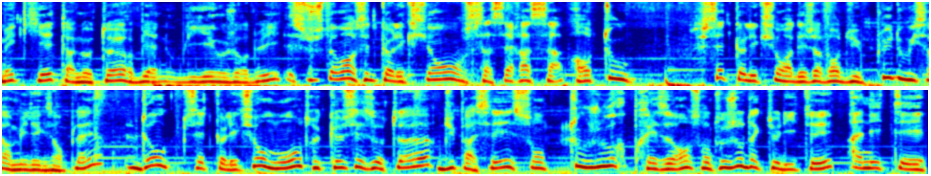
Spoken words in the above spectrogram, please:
mais qui est un auteur bien oublié aujourd'hui. Justement, cette collection, ça sert à ça. En tout, cette collection a déjà vendu plus de 800 000 exemplaires. Donc cette collection montre que ces auteurs du passé sont toujours présents, sont toujours d'actualité. Un été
